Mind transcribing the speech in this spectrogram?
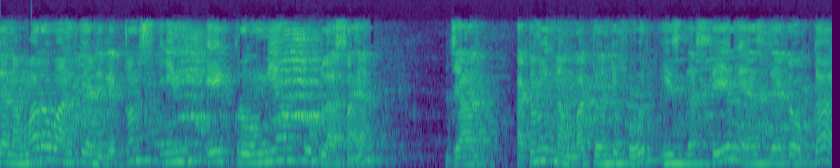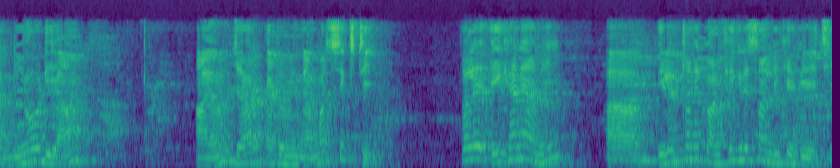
the number of unpaired electrons in a chromium two plus ion যার atomic number twenty four is the same as that of the neodymium ion যার অ্যাটমিক নাম্বার সিক্সটি তাহলে এখানে আমি ইলেকট্রনিক কনফিগারেশন লিখে দিয়েছি,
